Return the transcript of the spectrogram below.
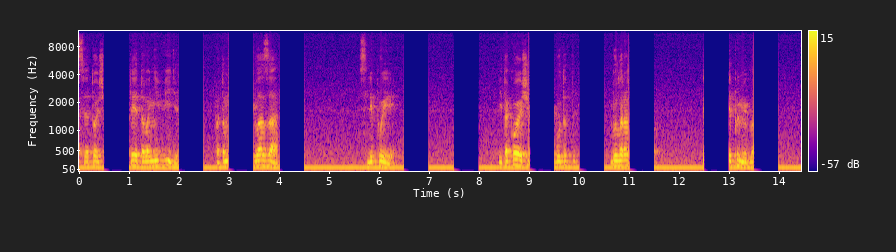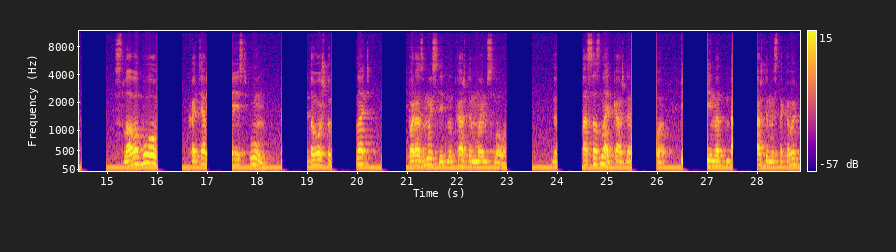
святой человек. Ты этого не видишь. Потому что глаза слепые. И такое ощущение, будто ты был слепыми глазами. Слава Богу, хотя бы есть ум для того, чтобы знать, поразмыслить над каждым моим словом, осознать каждое слово и над каждым из таковых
